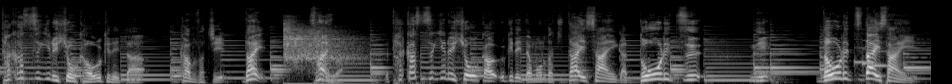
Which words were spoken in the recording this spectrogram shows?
高すぎる評価を受けていたカードたち。第3位は高すぎる評価を受けていた者たち。第3位が同率に同率第3位。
